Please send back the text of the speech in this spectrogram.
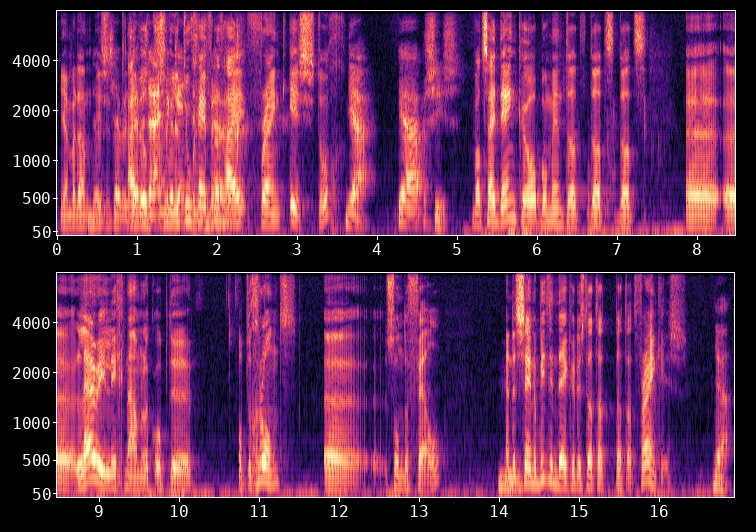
Ja, maar dan Dus is het... hebben- hij wil, ze willen toegeven dat hij Frank is, toch? Ja, ja, precies. Wat zij denken op het moment dat... dat, dat Larry ligt namelijk op de, op de grond... eh, zonder vel. Hmm. En de Cenobieten denken dus dat dat, dat dat Frank is. Ja.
